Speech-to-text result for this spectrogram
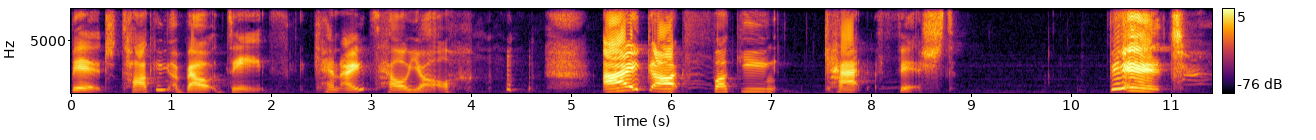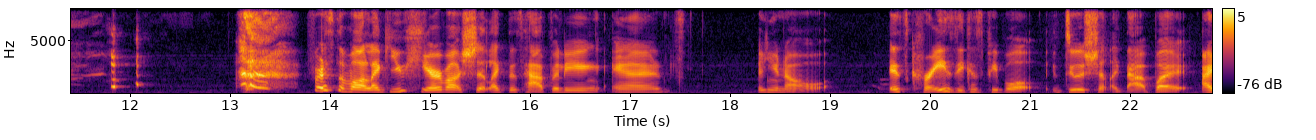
bitch, talking about dates can I tell y'all? I got fucking catfished. Bitch. First of all, like you hear about shit like this happening and you know, it's crazy cuz people do shit like that, but I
